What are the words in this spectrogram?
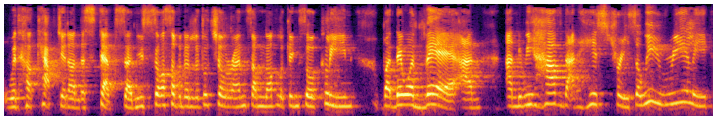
with her captured on the steps. And you saw some of the little children, some not looking so clean, but they were there. And and we have that history. So we really,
